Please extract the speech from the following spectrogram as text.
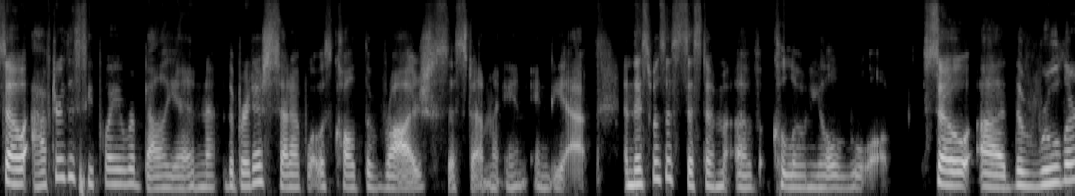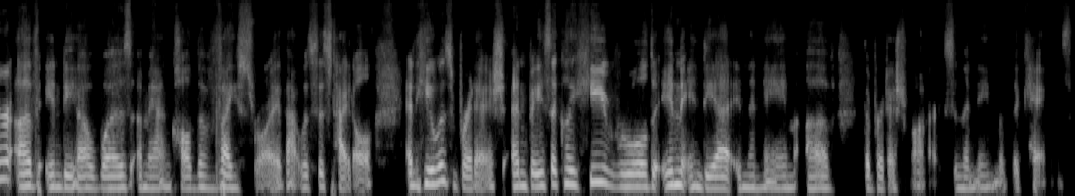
So after the Sepoy Rebellion, the British set up what was called the Raj system in India. And this was a system of colonial rule. So uh, the ruler of India was a man called the Viceroy. That was his title. And he was British. And basically, he ruled in India in the name of the British monarchs, in the name of the kings.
